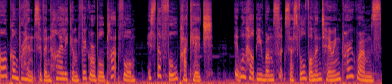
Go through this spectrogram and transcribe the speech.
Our comprehensive and highly configurable platform is the full package. It will help you run successful volunteering programs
